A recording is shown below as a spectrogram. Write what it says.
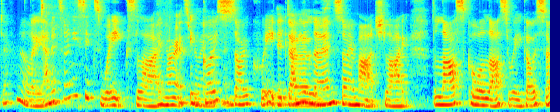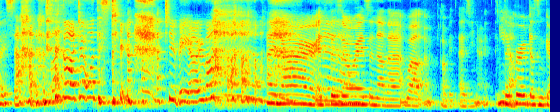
definitely. And it's only six weeks. Like I know, it's really it goes amazing. so quick. It And you learn so much. Like the last call last week, I was so sad. I was like, oh, I don't want this to to be over. i know it's, there's always another well as you know the Yeah. group doesn't go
